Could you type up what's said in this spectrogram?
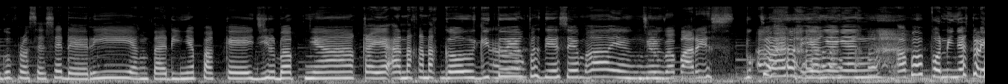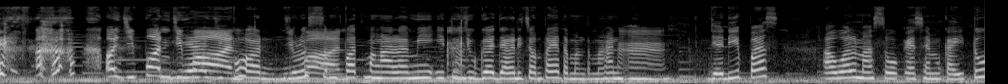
gue prosesnya dari yang tadinya pakai jilbabnya kayak anak-anak gaul gitu uh, yang pas di SMA yang jilbab Paris. Bukan yang yang yang apa poninya kelihatan oh jipon jipon. Ya, jipon. Dulu sempat mengalami itu juga jangan dicontoh ya teman-teman. Mm jadi pas awal masuk SMK itu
